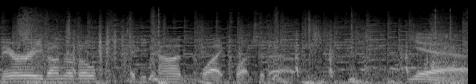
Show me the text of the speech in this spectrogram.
very vulnerable if you can't quite clutch it out. Yeah.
